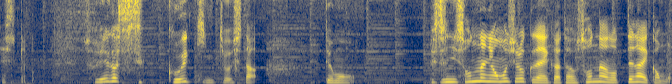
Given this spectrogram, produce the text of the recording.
ですけどそれがすっごい緊張した。でも別にそんなに面白くないから多分そんな乗ってないかも。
